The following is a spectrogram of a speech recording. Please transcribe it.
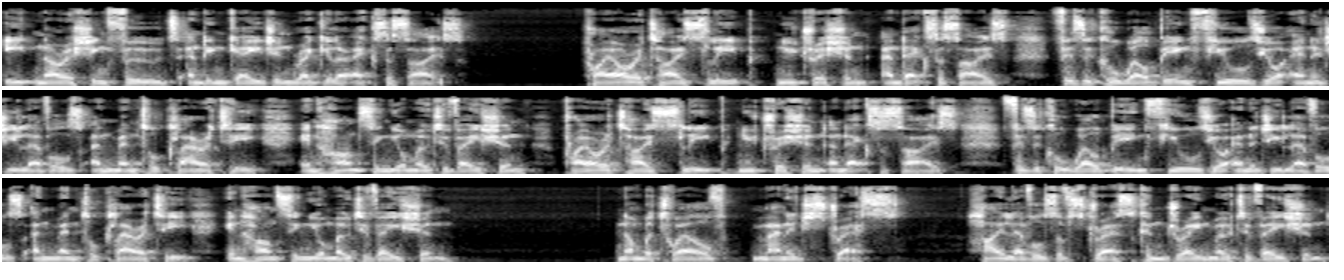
eat nourishing foods, and engage in regular exercise. Prioritize sleep, nutrition, and exercise. Physical well-being fuels your energy levels and mental clarity, enhancing your motivation. Prioritize sleep, nutrition, and exercise. Physical well-being fuels your energy levels and mental clarity, enhancing your motivation. Number 12, manage stress. High levels of stress can drain motivation.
